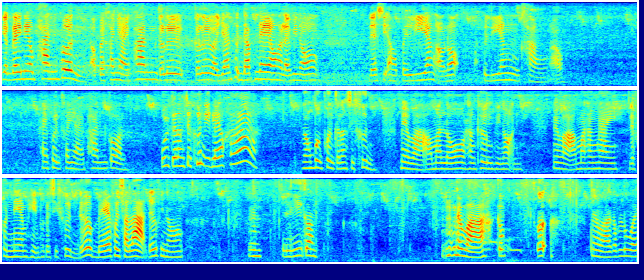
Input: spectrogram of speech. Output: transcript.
อยากได้แนวพันธุ์เพิ่นเอาไปขยายพันธุ์ก็เลยก็เลยว่าย่านเพิ่นดับแนวหั่นแหละพี่น้องแล้วสิเอาไปเลี้ยงเอาเนาะไปเลี้ยงขังเอา ให้เพิ่นขยายพันธุ์ก่อน อุ้ยกำลังจะขึ้นอีกแล้วค่ะ น้องเบิ่งเพิ่นกำลังสิขึ้น แม่ว่าเอามาล้อทางเทิงพี่เนาะนี่แม่ว่าเอามาทางใน แล้วเพิ่นแนมเห็นเพิ่นก็สิขึ้น เด้อแบะเพิ่นสลาดเด้อพี่น้อง อืมไปรีก่อนแม่ว่ากับเออแม่ว่ากับรวย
